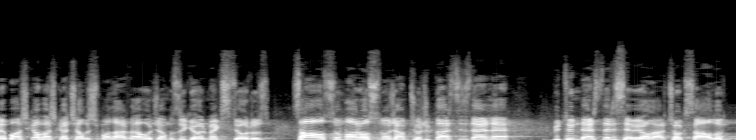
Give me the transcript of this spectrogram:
Ve başka başka çalışmalarda hocamızı görmek istiyoruz. Sağ olsun, var olsun hocam. Çocuklar sizlerle bütün dersleri seviyorlar. Çok sağ olun.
